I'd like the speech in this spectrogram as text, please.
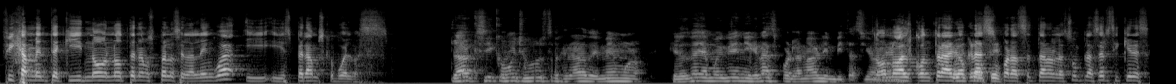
fijamente aquí, no, no tenemos pelos en la lengua y, y esperamos que vuelvas. Claro que sí, con mucho gusto Gerardo y Memo. Que les vaya muy bien y gracias por la amable invitación. No, ¿eh? no, al contrario, Gracias, por aceptarnos. Un placer. Si quieres,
